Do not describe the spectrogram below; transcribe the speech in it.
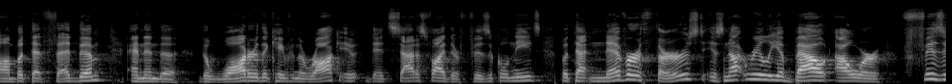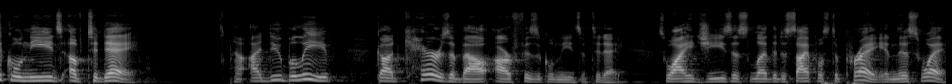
um, but that fed them. And then the, the water that came from the rock, it satisfied their physical needs. But that never thirst is not really about our physical needs of today. Now, I do believe God cares about our physical needs of today. That's why Jesus led the disciples to pray in this way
